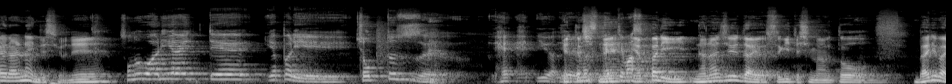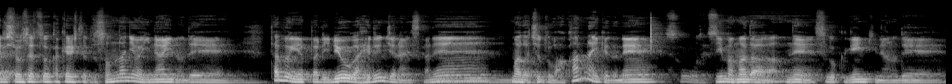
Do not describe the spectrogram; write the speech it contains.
えられないんですよね。その割合って、やっぱり、ちょっとずつ、へ、へ、ややってますね。減ってますやっぱり70代を過ぎてしまうと、バリバリ小説を書ける人ってそんなにはいないので、多分やっぱり量が減るんじゃないですかねうん。まだちょっとわかんないけどね。そうです今まだね、すごく元気なので、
